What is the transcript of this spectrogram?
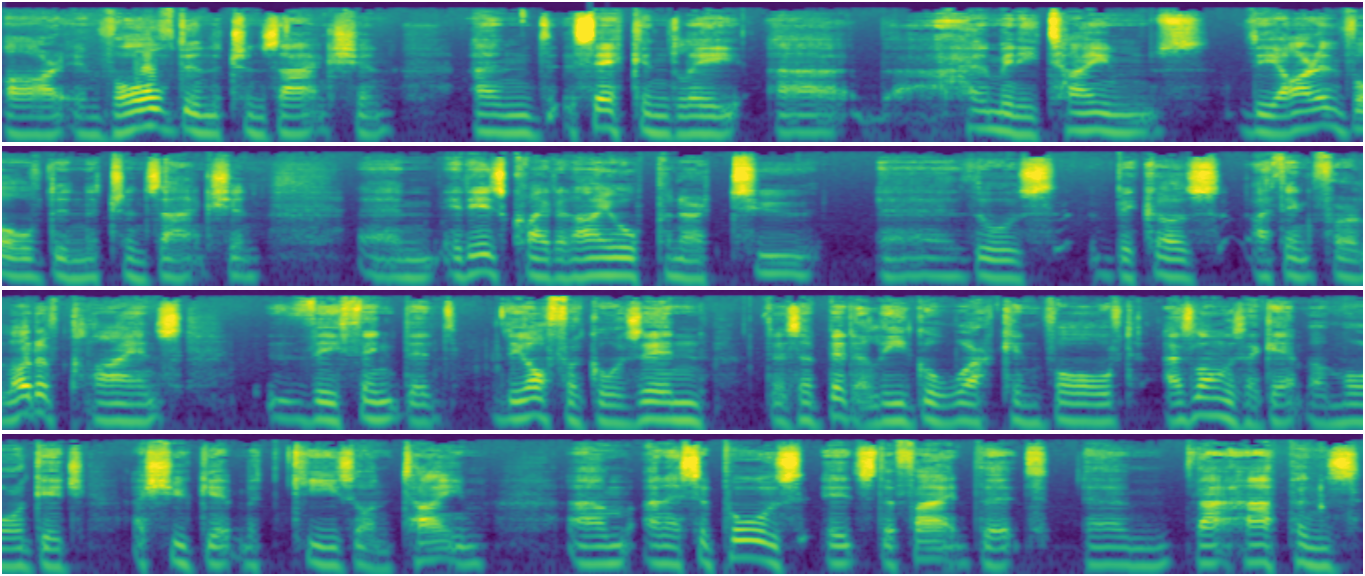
are involved in the transaction, and secondly, uh, how many times they are involved in the transaction. Um, it is quite an eye opener to uh, those because I think for a lot of clients, they think that the offer goes in, there's a bit of legal work involved. As long as I get my mortgage, I should get my keys on time. Um, and I suppose it's the fact that um, that happens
